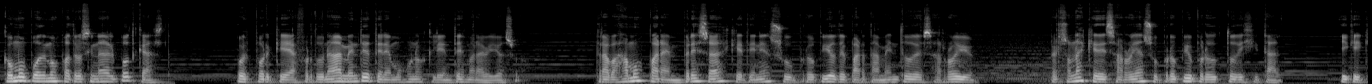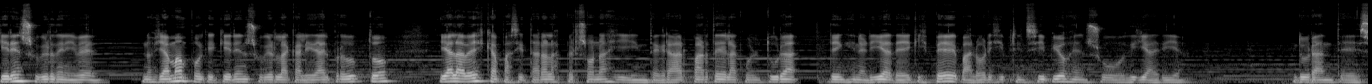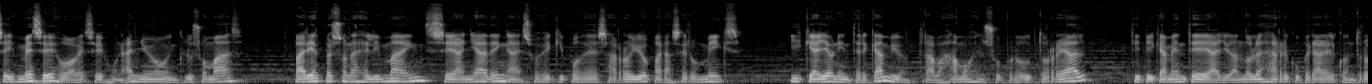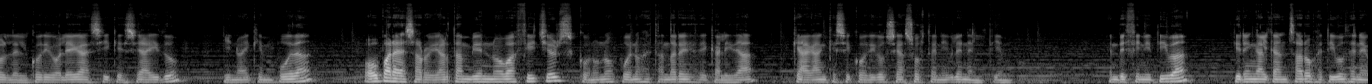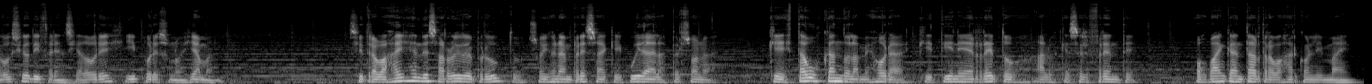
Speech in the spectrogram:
¿Cómo podemos patrocinar el podcast? Pues porque afortunadamente tenemos unos clientes maravillosos. Trabajamos para empresas que tienen su propio departamento de desarrollo, personas que desarrollan su propio producto digital y que quieren subir de nivel. Nos llaman porque quieren subir la calidad del producto y a la vez capacitar a las personas e integrar parte de la cultura de ingeniería de XP, valores y principios en su día a día. Durante seis meses o a veces un año o incluso más, varias personas de LeanMind se añaden a esos equipos de desarrollo para hacer un mix y que haya un intercambio. Trabajamos en su producto real, típicamente ayudándoles a recuperar el control del código legacy que se ha ido y no hay quien pueda, o para desarrollar también nuevas features con unos buenos estándares de calidad que hagan que ese código sea sostenible en el tiempo. En definitiva, quieren alcanzar objetivos de negocio diferenciadores y por eso nos llaman. Si trabajáis en desarrollo de producto, sois una empresa que cuida de las personas, que está buscando la mejora, que tiene retos a los que hacer frente, os va a encantar trabajar con LeanMind.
